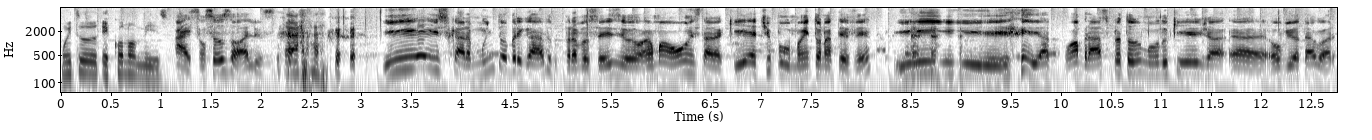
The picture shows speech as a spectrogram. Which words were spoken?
muito economismo. Ai, são seus olhos. E é isso, cara. Muito obrigado pra vocês. Eu- É uma honra estar aqui. É tipo, mãe tô na TV. E, e um abraço pra todo mundo que já é, ouviu até agora.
